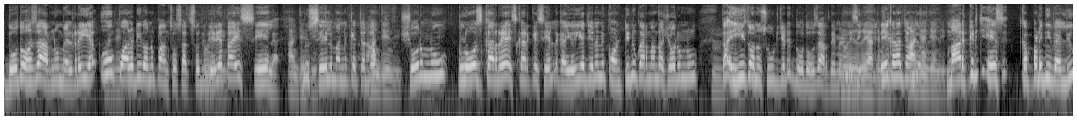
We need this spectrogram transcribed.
2-2000 ਨੂੰ ਮਿਲ ਰਹੀ ਹੈ। ਉਹ ਕੁਆਲਿਟੀ ਤੁਹਾਨੂੰ 500-700 ਦੀ ਦੇ ਰਿਹਾ ਤਾਂ ਇਹ ਸੇਲ ਹੈ। ਇਹਨੂੰ ਸੇਲ ਮੰਨ ਕੇ ਚੱਲੋ। ਸ਼ੋਰੂਮ ਨੂੰ ক্লোਜ਼ ਕਰ ਰਿਹਾ ਇਸ ਕਰਕੇ ਸੇਲ ਲਗਾਈ ਹੋਈ ਹੈ। ਜਿਨ੍ਹਾਂ ਨੇ ਕੰਟੀਨਿਊ ਕਰਨਾ ਹੁੰਦਾ ਸ਼ੋਰੂਮ ਨੂੰ ਤਾਂ ਇਹੀ ਤੁਹਾਨੂੰ ਸੂਟ ਜਿਹੜੇ 2-2000 ਦੇ ਮਿਲਣੇ ਸੀ। 2000 ਦੇ ਇਹ ਕਹਿਣਾ ਚਾਹੁੰਦੇ ਹੋ। ਮਾਰਕੀਟ 'ਚ ਇਸ ਕੱਪੜੇ ਦੀ ਵੈਲਿਊ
